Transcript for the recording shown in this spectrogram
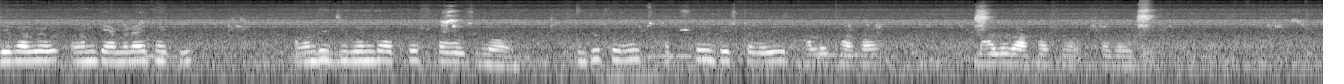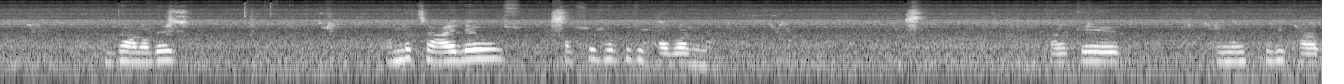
যেভাবে অন ক্যামেরায় থাকি আমাদের জীবনটা অত সহজ নয়। কিন্তু তবু সবসময় চেষ্টা করি ভালো থাকার ভালো সব, সবাইকে। কিন্তু আমাদের, আমরা চাইলেও সবসময় সব কিছু হবার না। কালকে সময় খুবই খারাপ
